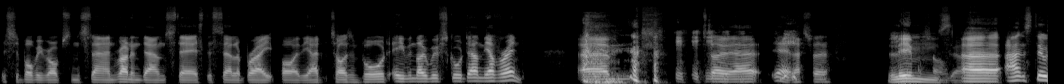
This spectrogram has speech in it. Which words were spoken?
the Sir Bobby Robson stand running downstairs to celebrate by the advertising board, even though we've scored down the other end. Um, so uh, yeah, that's a Limbs. Uh, and still,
